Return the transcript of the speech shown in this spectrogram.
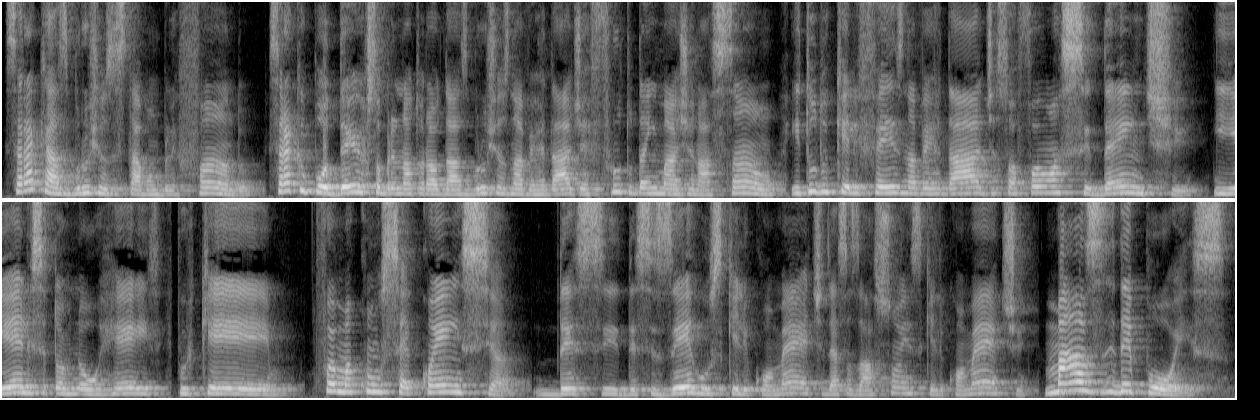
Será que as bruxas estavam blefando? Será que o poder sobrenatural das bruxas, na verdade, é fruto da imaginação e tudo que ele fez, na verdade, só foi um acidente e ele se tornou rei porque Foi uma consequência desse, desses erros que ele comete, dessas ações que ele comete? Mas e depois?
